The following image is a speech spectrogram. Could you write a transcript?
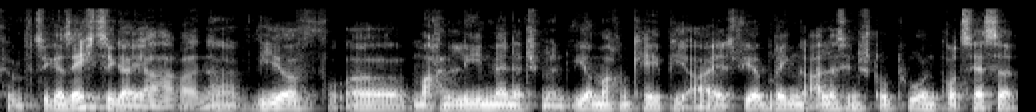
50er, 60er Jahre. Ne? Wir äh, machen Lean Management, wir machen KPIs, wir bringen alles in Strukturen, Prozesse.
